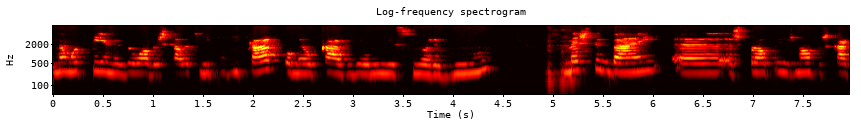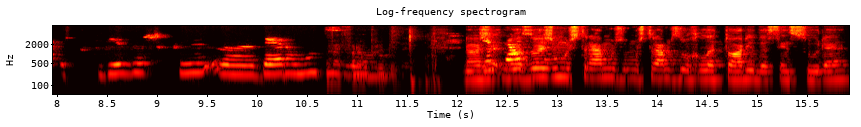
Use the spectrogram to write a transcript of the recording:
não apenas a obras que ela tinha publicado, como é o caso da Minha Senhora de Mim, Uhum. mas também ah, as próprias novas cartas portuguesas que ah, deram muito que foram? Nós, Então- nós hoje mostramos, mostramos o relatório da censura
